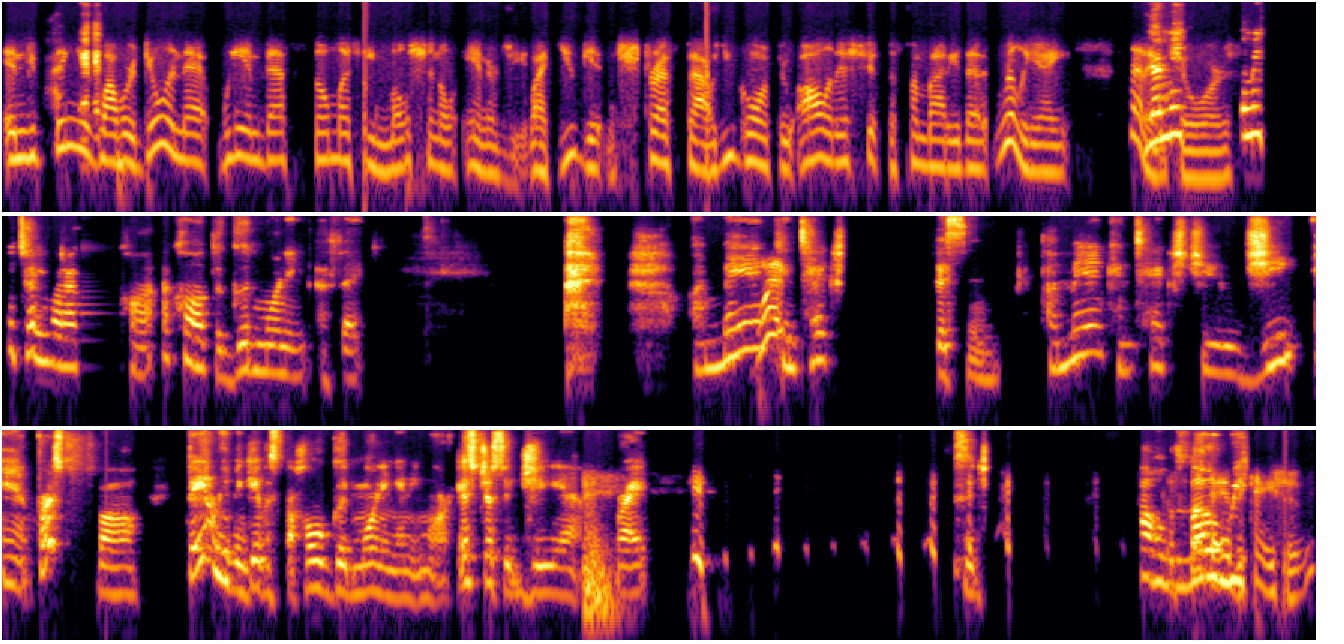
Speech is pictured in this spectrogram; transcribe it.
And the thing is, while we're doing that, we invest so much emotional energy. Like you getting stressed out, you going through all of this shit to somebody that really ain't that let ain't me, yours. Let me, let me tell you what I call it. I call it the good morning effect. a man what? can text listen, a man can text you GM. First of all, they don't even give us the whole good morning anymore. It's just a GM, right? a, how low we education.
